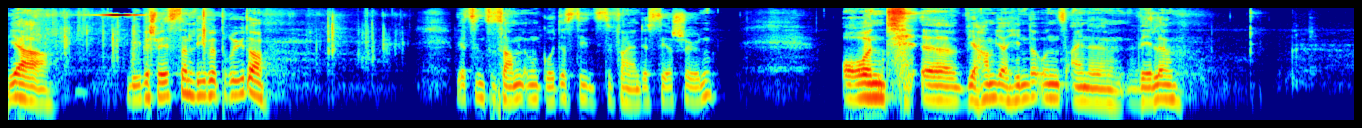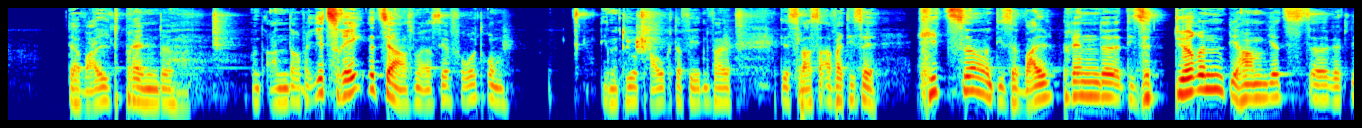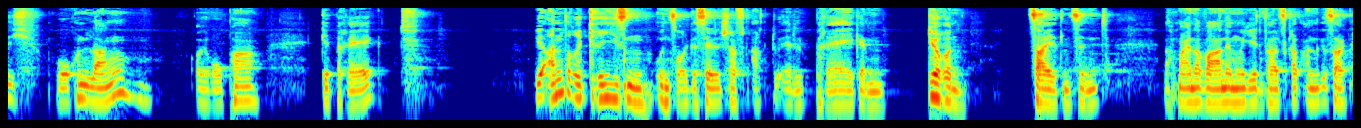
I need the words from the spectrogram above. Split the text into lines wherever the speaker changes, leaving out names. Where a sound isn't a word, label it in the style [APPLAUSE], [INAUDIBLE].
Ja, liebe Schwestern, liebe Brüder, wir sind zusammen, um Gottesdienst zu feiern. Das ist sehr schön. Und äh, wir haben ja hinter uns eine Welle der Waldbrände und andere. Jetzt regnet es ja, sind wir sehr froh drum. Die Natur braucht auf jeden Fall das Wasser. Aber diese Hitze und diese Waldbrände, diese Dürren, die haben jetzt äh, wirklich wochenlang Europa geprägt, wie andere Krisen unserer Gesellschaft aktuell prägen. Dürren Zeiten sind nach meiner Wahrnehmung jedenfalls gerade angesagt.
